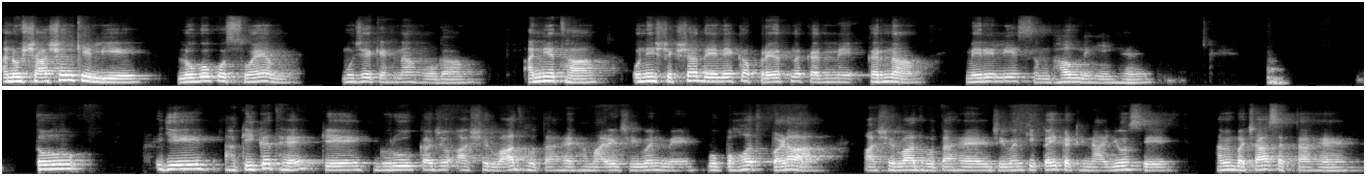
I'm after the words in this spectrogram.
अनुशासन के लिए लोगों को स्वयं मुझे कहना होगा। अन्यथा उन्हें शिक्षा देने का प्रयत्न करने, करना मेरे लिए संभव नहीं है। तो ये हकीकत है कि गुरु का जो आशीर्वाद होता है हमारे जीवन में, वो बहुत बड़ा आशीर्वाद होता है। जीवन की कई कठिनाइयों से हमें बचा सकता है।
